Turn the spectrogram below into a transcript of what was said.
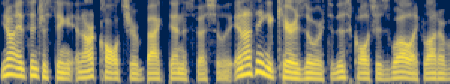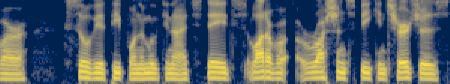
You know, it's interesting in our culture back then, especially, and I think it carries over to this culture as well. Like a lot of our Soviet people when they moved to the United States, a lot of Russian-speaking churches,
